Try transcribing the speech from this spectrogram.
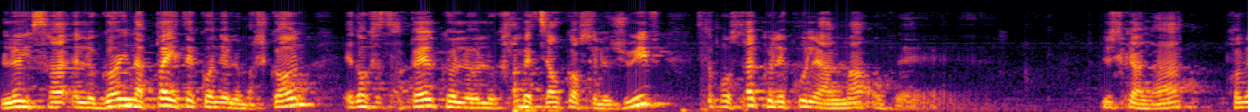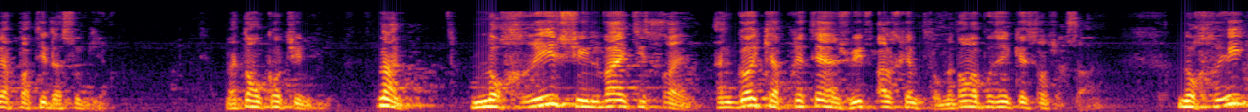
le, goy n'a pas été connu le mashkon, et donc ça s'appelle que le, le c'est encore c'est le juif, c'est pour ça que les coulées alma ont Jusqu'à là, première partie de la Sugia. Maintenant, on continue. Non. Nochri Shilva et Israël. Un goy qui a prêté un juif al -Khemso. Maintenant, on va poser une question sur ça. Nochri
